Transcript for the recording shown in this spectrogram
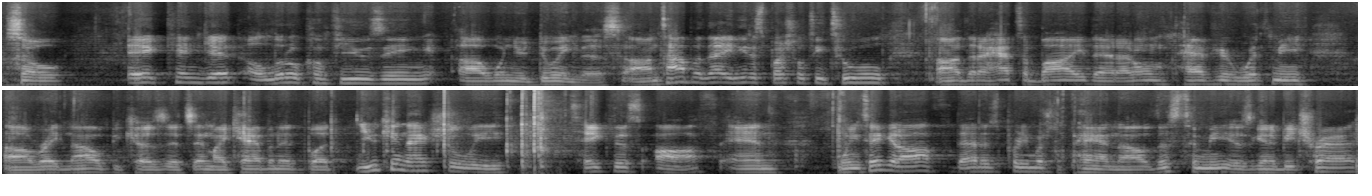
So it can get a little confusing uh, when you're doing this. Uh, on top of that, you need a specialty tool uh, that I had to buy that I don't have here with me uh, right now because it's in my cabinet. But you can actually take this off, and when you take it off, that is pretty much the pan. Now, this to me is going to be trash.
